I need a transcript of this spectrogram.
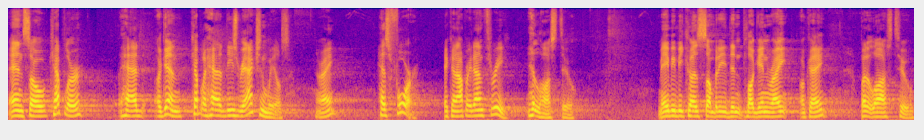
And so Kepler had, again, Kepler had these reaction wheels, all right? Has four. It can operate on three. It lost two. Maybe because somebody didn't plug in right, okay? But it lost two.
